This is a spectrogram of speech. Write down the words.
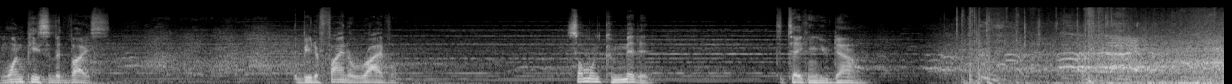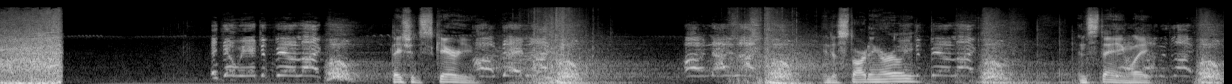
one piece of advice, it'd be to find a rival, someone committed to taking you down. And then we hit the field like boom, They should scare you all day like boom, all night like boom, into starting early like and staying late. it's like boom.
